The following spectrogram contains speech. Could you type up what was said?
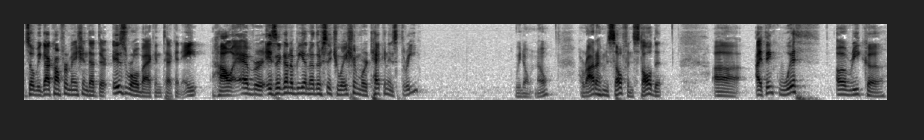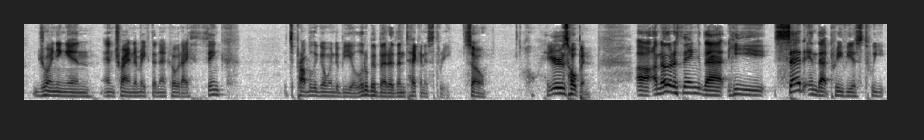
So we got confirmation that there is rollback in Tekken 8. However, is it going to be another situation where Tekken is 3? We don't know. Harada himself installed it. Uh, I think with Arika joining in and trying to make the netcode, I think it's probably going to be a little bit better than Tekken is 3. So here's hoping. Uh, another thing that he said in that previous tweet,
